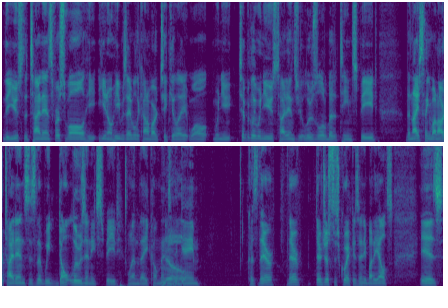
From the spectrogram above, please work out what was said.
the use of the tight ends. First of all, he you know he was able to kind of articulate well when you typically when you use tight ends you lose a little bit of team speed. The nice thing about our tight ends is that we don't lose any speed when they come into the game because they're they're they're just as quick as anybody else is.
